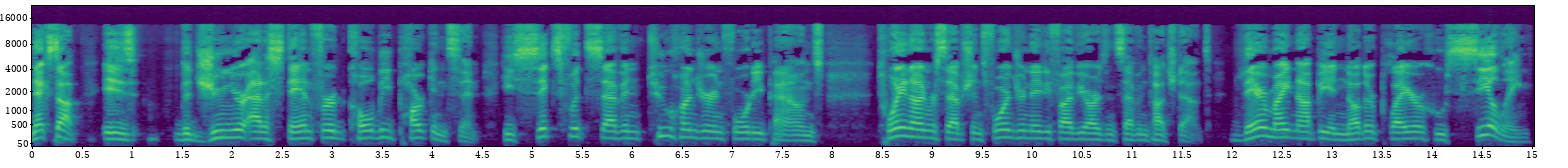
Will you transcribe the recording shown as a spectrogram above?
Next up is the junior out of Stanford, Colby Parkinson. He's six foot seven, 240 pounds, 29 receptions, 485 yards, and seven touchdowns there might not be another player whose ceiling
